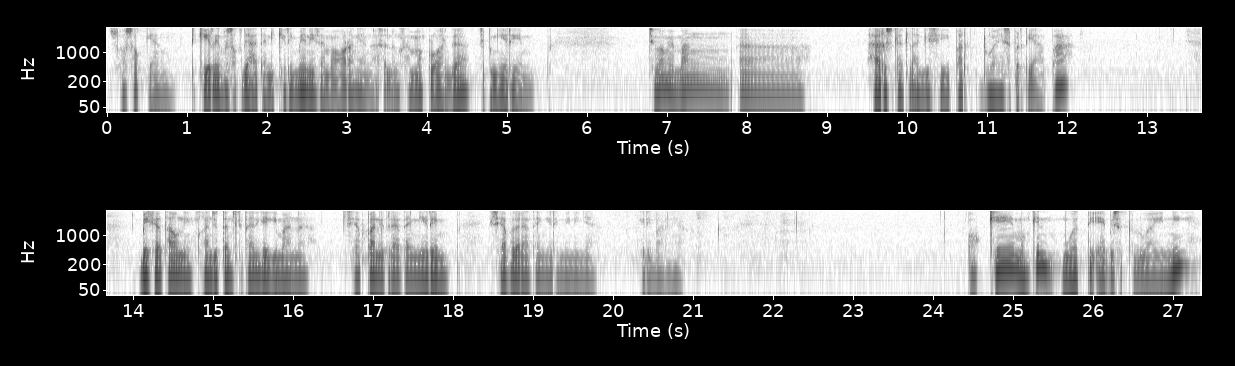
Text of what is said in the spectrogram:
sosok yang dikirim sosok jahat yang dikirimnya nih sama orang yang nggak seneng sama keluarga si pengirim. Cuma memang uh, harus lihat lagi sih part keduanya seperti apa biar kita tahu nih kelanjutan ceritanya kayak gimana siapa nih ternyata yang ngirim siapa ternyata yang ngirim ininya kirimannya oke mungkin buat di episode kedua ini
